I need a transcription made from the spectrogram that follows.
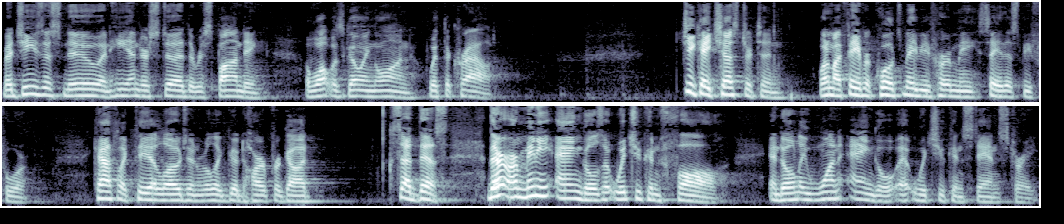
But Jesus knew and he understood the responding of what was going on with the crowd. G.K. Chesterton, one of my favorite quotes, maybe you've heard me say this before. Catholic theologian, really good heart for God, said this There are many angles at which you can fall, and only one angle at which you can stand straight.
